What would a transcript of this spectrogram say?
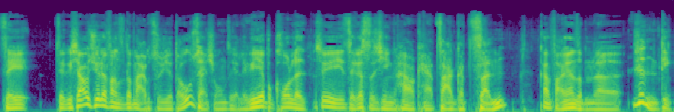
这这个小区的房子都卖不出去，都算凶宅，那个也不可能。所以这个事情还要看咋个争，看法院怎么认定。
